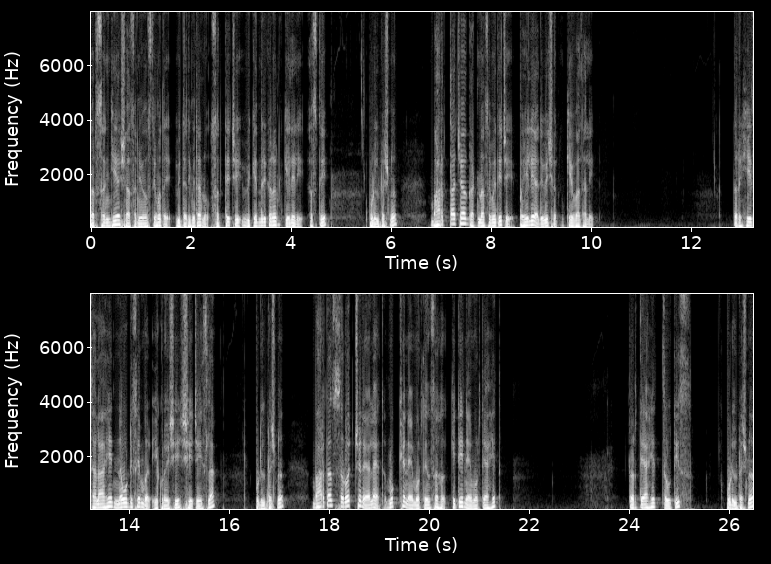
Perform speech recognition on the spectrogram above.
तर संघीय शासन व्यवस्थेमध्ये विद्यार्थी मित्रांनो सत्तेचे विकेंद्रीकरण केलेले असते. पुढील प्रश्न. भारताच्या घटना समितीचे पहिले अधिवेशन केव्हा झाले? तर हे झालं आहे नऊ डिसेंबर एकोणीसशे शेहेचाळीसला पुढील प्रश्न भारतात सर्वोच्च न्यायालयात मुख्य न्यायमूर्तींसह किती न्यायमूर्ती आहेत? तर ते आहेत चौतीस. पुढील प्रश्न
